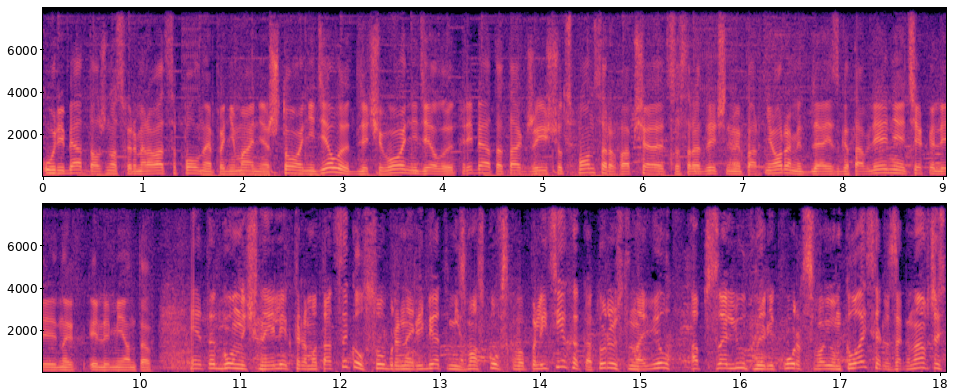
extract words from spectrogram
у ребят должно сформироваться полное понимание, что они делают, для чего они делают. Ребята также ищут спонсоров, общаются с различными партнерами для изготовления тех или иных элементов. Это гоночный электромотоцикл, собранный ребятами из московского политеха, который установил абсолютный рекорд в своем классе, разогнавшись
